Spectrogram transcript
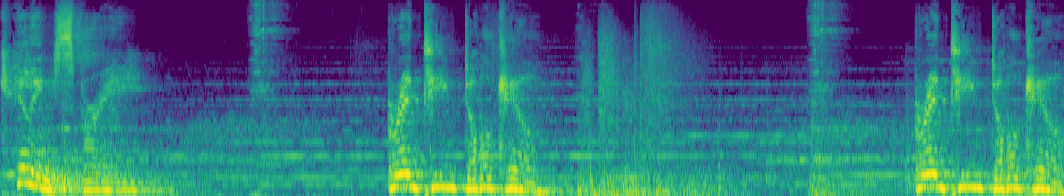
Killing spree. Red team double kill. Red team double kill.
